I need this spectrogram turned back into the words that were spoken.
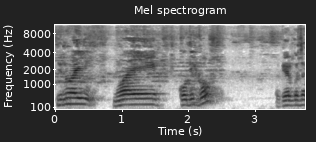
you know I, no I código, aquel cosa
